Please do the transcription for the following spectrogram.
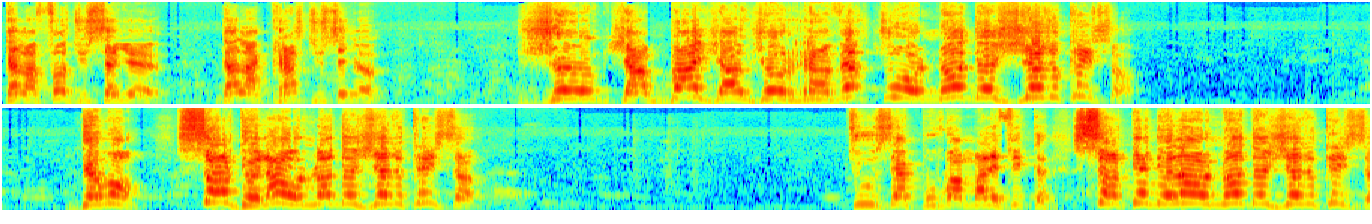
dans la force du Seigneur, dans la grâce du Seigneur. Je, j'abats, je, renverse tout au nom de Jésus-Christ. Démon, sors de là au nom de Jésus-Christ tous ces pouvoirs maléfiques, sortez de là au nom de Jésus-Christ.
